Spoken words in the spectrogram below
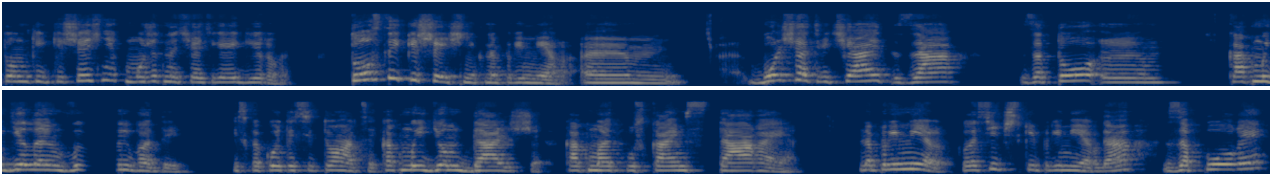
тонкий кишечник может начать реагировать. Толстый кишечник, например, эм, больше отвечает за, за то, эм, как мы делаем выводы из какой-то ситуации, как мы идем дальше, как мы отпускаем старое. Например, классический пример, да, запоры.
